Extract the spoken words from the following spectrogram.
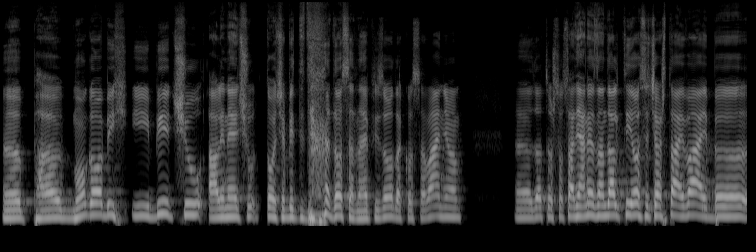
E, Pa mogao bih i bit ću, ali neću, to će biti dosadna epizoda ko sa Vanjom, zato što sad ja ne znam da li ti osjećaš taj vibe e,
